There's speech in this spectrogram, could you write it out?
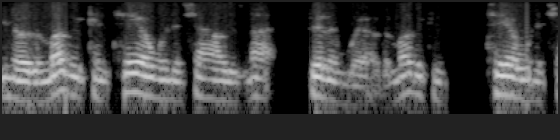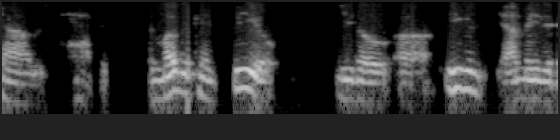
You know, the mother can tell when the child is not feeling well. The mother can tell when the child is happy. The mother can feel, you know, uh, even, I mean, the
